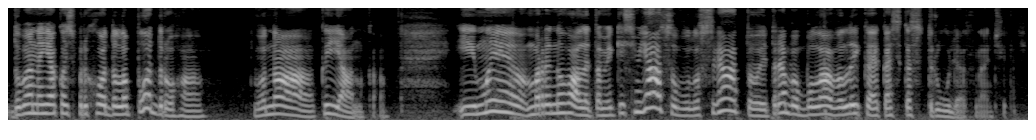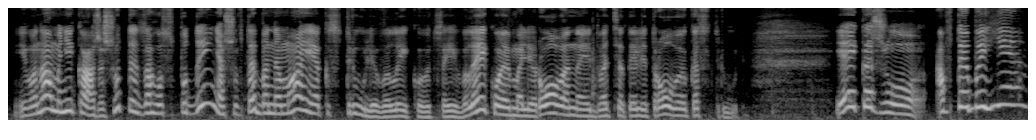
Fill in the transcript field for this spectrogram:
До мене якось приходила подруга, вона киянка. І ми маринували там якесь м'ясо, було свято, і треба була велика якась каструля, значить. І вона мені каже, що ти за господиня, що в тебе немає кастрюлі великої, цієї великої емалірованої 20-літрової кастрюлі. Я їй кажу: а в тебе є?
